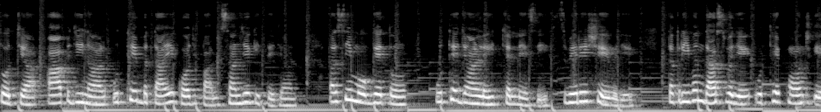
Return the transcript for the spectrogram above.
ਸੋਚਿਆ, ਆਪ ਜੀ ਨਾਲ ਉੱਥੇ ਬਤਾਏ ਕੁਝ ਪਲ ਸਾਂਝੇ ਕੀਤੇ ਜਾਣ। ਅਸੀਂ ਮੋਗੇ ਤੋਂ ਉੱਥੇ ਜਾਣ ਲਈ ਚੱਲੇ ਸੀ। ਸਵੇਰੇ 6 ਵਜੇ, ਤਕਰੀਬਨ 10 ਵਜੇ ਉੱਥੇ ਪਹੁੰਚ ਕੇ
